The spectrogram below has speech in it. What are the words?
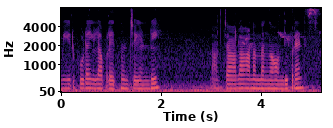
మీరు కూడా ఇలా ప్రయత్నం చేయండి. నాకు చాలా ఆనందంగా ఉంది ఫ్రెండ్స్.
